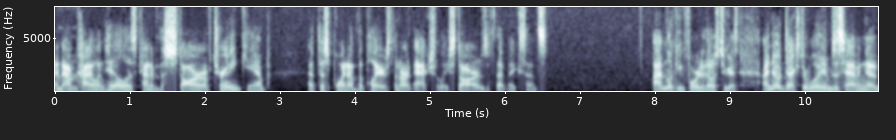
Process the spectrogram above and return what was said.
And mm-hmm. now Kylin Hill is kind of the star of training camp at this point of the players that aren't actually stars, if that makes sense. I'm looking forward to those two guys. I know Dexter Williams is having a,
